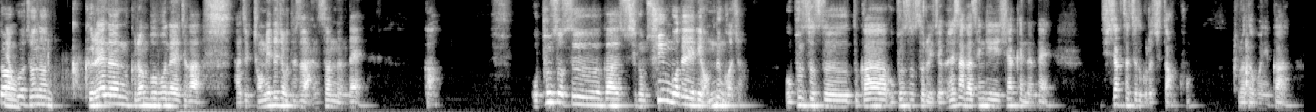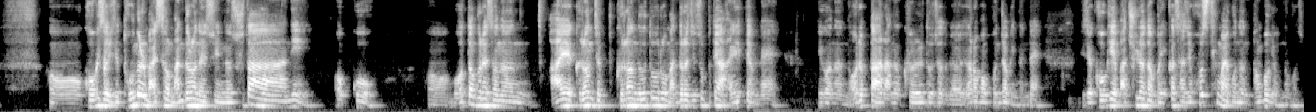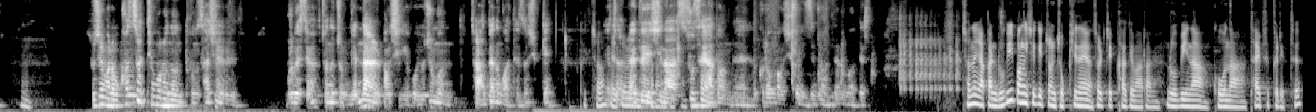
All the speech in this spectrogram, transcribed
또 하고 저는 그- 글에는 그런 부분에 제가 아직 정리되지 못해서 안 썼는데, 그러니까 오픈 소스가 지금 수익 모델이 없는 거죠. 오픈 소스가 오픈 소스로 이제 회사가 생기기 시작했는데 시작 자체도 그렇지도 않고 그러다 보니까 어 거기서 이제 돈을 말씀 만들어낼 수 있는 수단이 없고 어뭐 어떤 글에서는 아예 그런 제 그런 의도로 만들어진 소프트웨어가 아니기 때문에 이거는 어렵다라는 글도 저도 몇- 여러 번 본 적이 있는데 이제 거기에 맞추려다 보니까 사실 호스팅 말고는 방법이 없는 거죠. 음. 솔직히 말하면 컨설팅으로는 돈 사실 모르겠어요. 저는 좀 옛날 방식이고 요즘은 잘 안 되는 것 같아서 쉽게. 예전 요즘엔 Red Hat이나. SUSE하던 네, 그런 방식은 이제 좀 안 되는 것 같아서. 저는 약간 루비 방식이 좀 좋긴 해요. 솔직하게 말하면 Ruby나 Go나 TypeScript.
